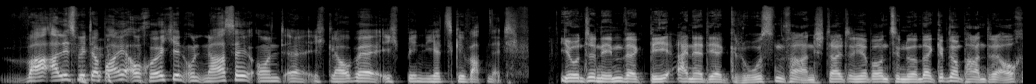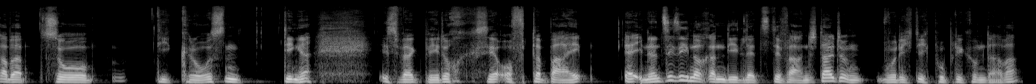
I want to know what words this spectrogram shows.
War alles mit dabei, auch Röhrchen und Nase und äh, ich glaube, ich bin jetzt gewappnet. Ihr Unternehmen Werk B, einer der großen Veranstalter hier bei uns in Nürnberg, gibt noch ein paar andere auch, aber so die großen Dinge ist Werk B doch sehr oft dabei. Erinnern Sie sich noch an die letzte Veranstaltung, wo richtig Publikum da war?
